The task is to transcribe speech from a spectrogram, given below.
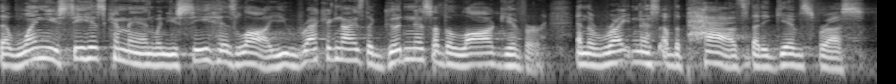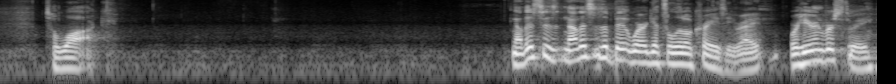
that when you see his command, when you see his law, you recognize the goodness of the lawgiver and the rightness of the paths that he gives for us to walk. Now this is now this is a bit where it gets a little crazy, right? We're here in verse 3.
